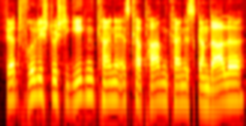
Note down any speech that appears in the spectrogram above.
fährt fröhlich durch die Gegend, keine Eskapaden, keine Skandale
